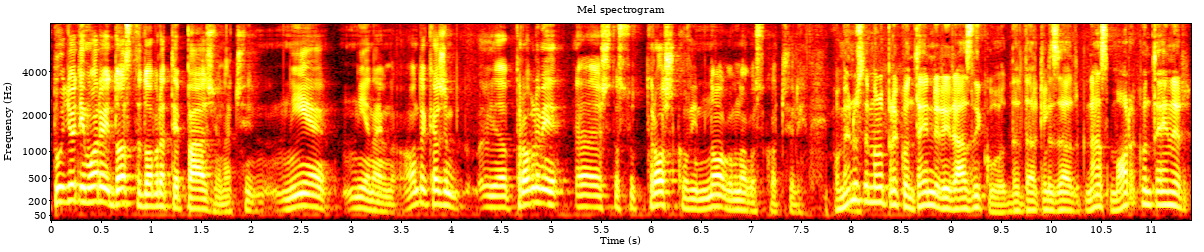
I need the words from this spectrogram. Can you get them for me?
tu ljudi moraju dosta da obrate pažnju, znači nije, nije naivno. Onda kažem, e, problem je e, što su troškovi mnogo, mnogo skočili. Pomenu ste malo pre kontejner i razliku. Da, dakle, za nas mora kontejner,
